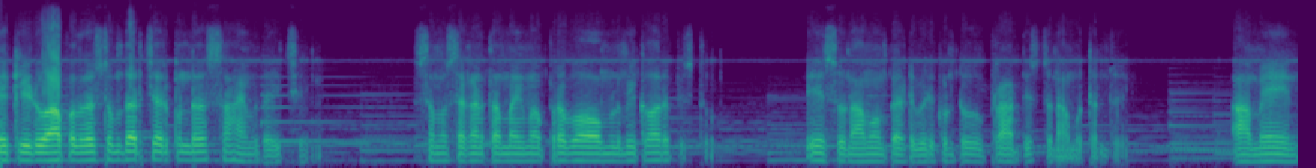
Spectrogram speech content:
ఏ కీడు ఆపద నష్టం దారి చేరకుండా సహాయం దయచేయండి. సమస్త గణత మహిమ ప్రభావములు మీకు ఆరోపిస్తూ ఏసునామం నామం వేడుకుంటూ ప్రార్థిస్తున్నాము తండ్రి. ఆమెన్.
